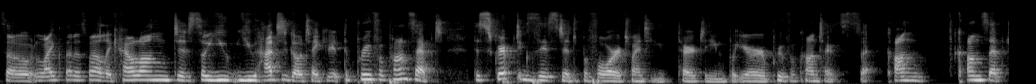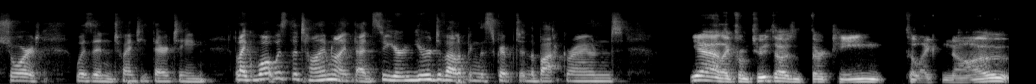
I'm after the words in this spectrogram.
So like that as well. Like how long did so you you had to go take your the proof of concept. The script existed before 2013, but your proof of context con, concept short was in 2013. Like what was the timeline then? So you're you're developing the script in the background. Yeah, like from 2013 to like now,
